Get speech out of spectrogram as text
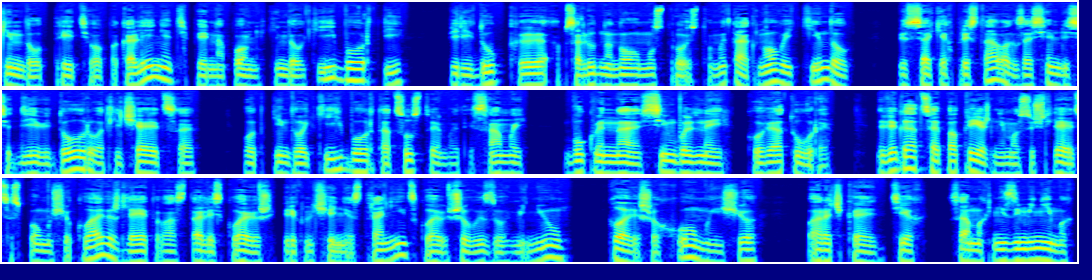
Kindle третьего поколения, теперь, напомню, Kindle Keyboard и перейду к абсолютно новым устройствам. Итак, новый Kindle без всяких приставок за 79 долларов отличается от Kindle Keyboard отсутствием этой самой буквенно-символьной клавиатуры. Навигация по-прежнему осуществляется с помощью клавиш, для этого остались клавиши переключения страниц, клавиши вызова меню, клавиша Home и еще парочка тех самых незаменимых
